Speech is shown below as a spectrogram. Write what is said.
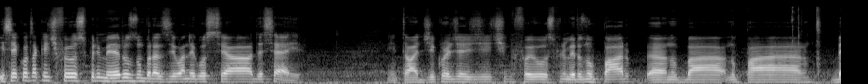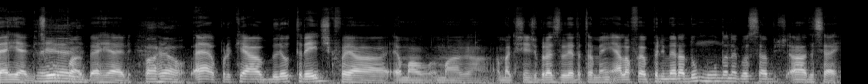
E sem contar que a gente foi os primeiros no Brasil a negociar DCR. Então, a Decred, a gente que foi os primeiros no par, ah, no, ba, no par BRL, desculpa, BRL. Para real. É, porque a Bleu Trade, que foi a, é uma, uma, uma exchange brasileira também, ela foi a primeira do mundo a negociar a DCR.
